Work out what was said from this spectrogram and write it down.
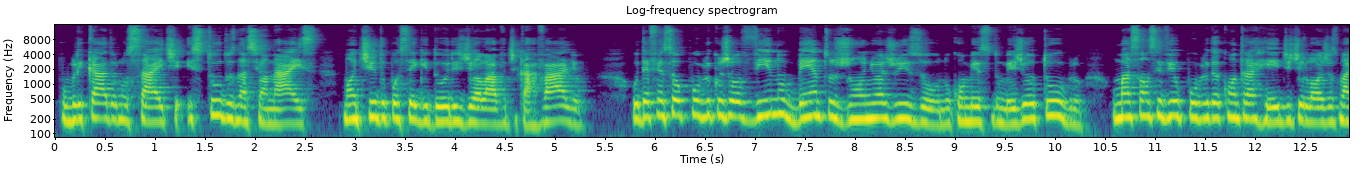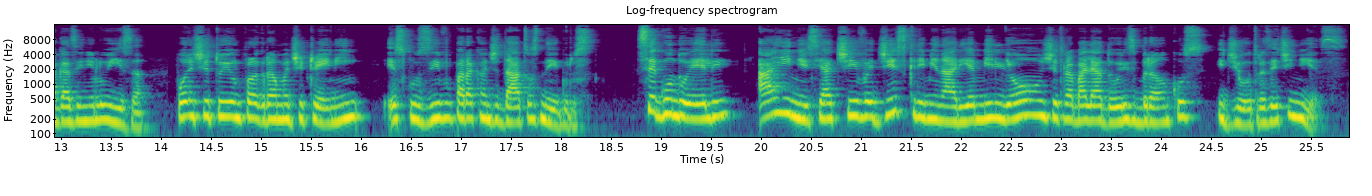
publicado no site Estudos Nacionais, mantido por seguidores de Olavo de Carvalho, o defensor público Jovino Bento Júnior ajuizou, no começo do mês de outubro, uma ação civil pública contra a rede de lojas Magazine Luiza, por instituir um programa de training exclusivo para candidatos negros. Segundo ele, a iniciativa discriminaria milhões de trabalhadores brancos e de outras etnias.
